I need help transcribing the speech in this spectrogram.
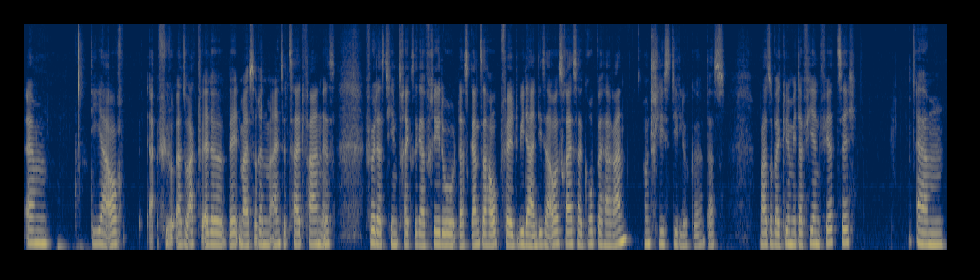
ähm, die ja auch für, also aktuelle Weltmeisterin im Einzelzeitfahren ist, für das Team Trek Fredo das ganze Hauptfeld wieder an diese Ausreißergruppe heran und schließt die Lücke. Das war so bei Kilometer 44. Ähm,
